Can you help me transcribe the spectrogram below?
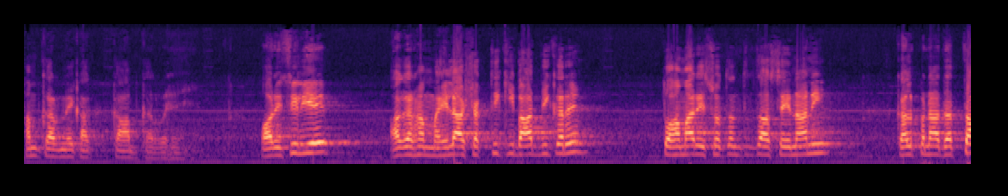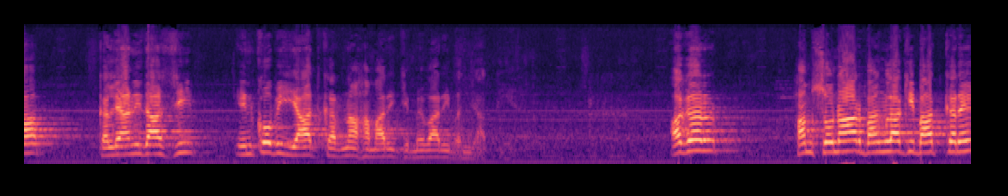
हम करने का काम कर रहे हैं। और इसीलिए अगर हम महिला शक्ति की बात भी करें तो हमारे स्वतंत्रता सेनानी कल्पना दत्ता, कल्याणी दास जी, इनको भी याद करना हमारी जिम्मेवारी बन जाती है। अगर हम सोनार बांग्ला की बात करें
